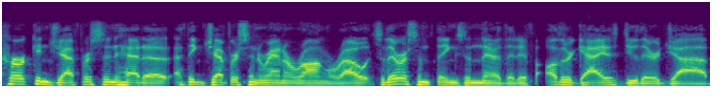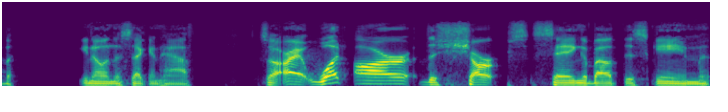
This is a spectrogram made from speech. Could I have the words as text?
Kirk and Jefferson had a, I think Jefferson ran a wrong route. So there were some things in there that if other guys do their job, you know, in the second half. So, all right, what are the Sharps saying about this game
